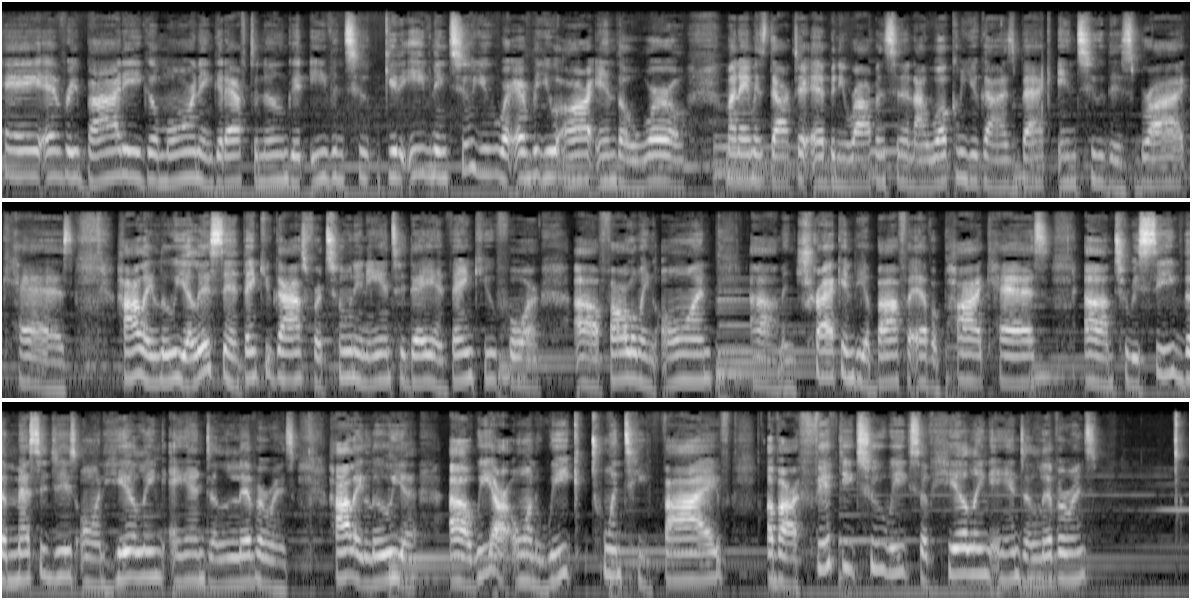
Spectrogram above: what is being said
Hey everybody, good morning, good afternoon, good evening to good evening to you wherever you are in the world. My name is Dr. Ebony Robinson and I welcome you guys back into this broadcast. Hallelujah. Listen, thank you guys for tuning in today and thank you for uh, following on um, and tracking the Abide Forever podcast um, to receive the messages on healing and deliverance. Hallelujah. Uh, we are on week 20 25 of our 52 weeks of healing and deliverance.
